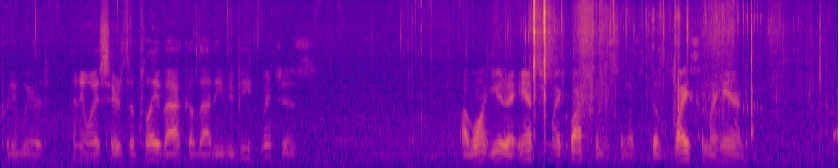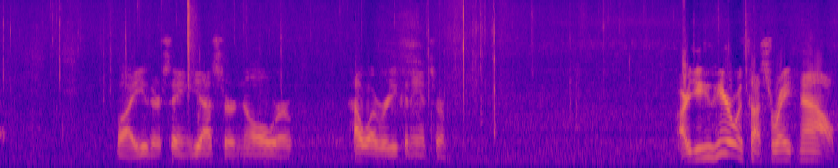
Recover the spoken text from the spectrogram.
pretty weird. Anyways, here's the playback of that EVP, which is I want you to answer my questions in the device in my hand by either saying yes or no or however you can answer them. Are you here with us right now?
